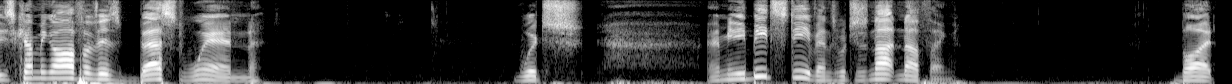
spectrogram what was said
he's coming off of his best win which I mean he beat Stephens, which is not nothing. But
